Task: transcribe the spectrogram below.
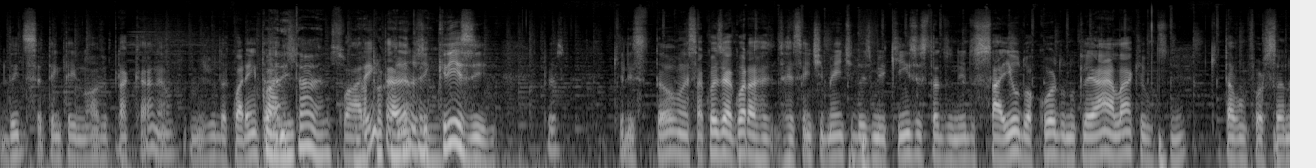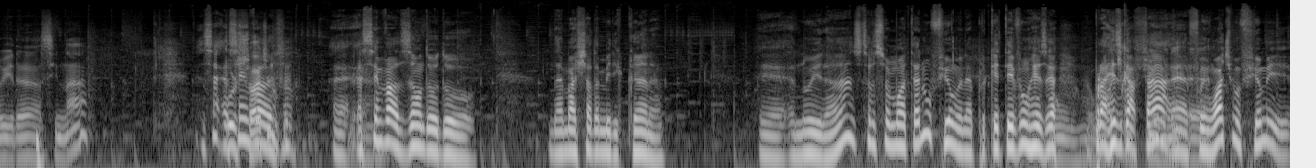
desde 79 para cá, né? Me ajuda, 40, 40 anos. anos. 40 anos de crise que eles estão nessa coisa. Agora, recentemente, em 2015, os Estados Unidos saiu do acordo nuclear lá, que estavam forçando o Irã a assinar. Essa, Por essa sorte, invasão, é, é. essa invasão do, do, da embaixada americana é, no Irã se transformou até num filme, né? Porque teve um resgate. Um, um para resgatar, filme, né? É, foi um ótimo filme é,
